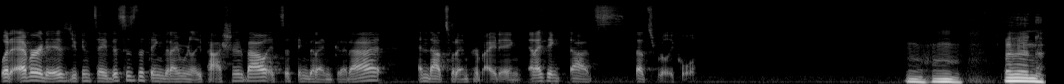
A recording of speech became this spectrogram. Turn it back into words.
Whatever it is, you can say, this is the thing that I'm really passionate about. It's the thing that I'm good at. And that's what I'm providing. And I think that's that's really cool. Mm-hmm. And then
